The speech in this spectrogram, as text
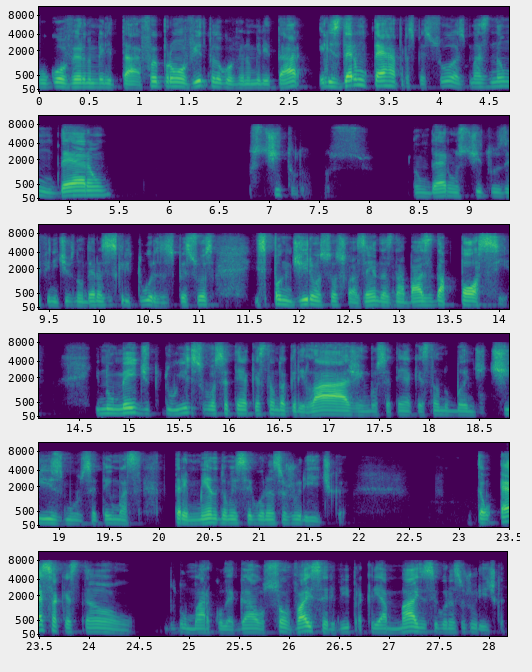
o governo militar foi promovido pelo governo militar, eles deram terra para as pessoas, mas não deram os títulos. Não deram os títulos definitivos, não deram as escrituras. As pessoas expandiram as suas fazendas na base da posse. E no meio de tudo isso, você tem a questão da grilagem, você tem a questão do banditismo, você tem uma tremenda uma insegurança jurídica. Então, essa questão do marco legal só vai servir para criar mais insegurança jurídica.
